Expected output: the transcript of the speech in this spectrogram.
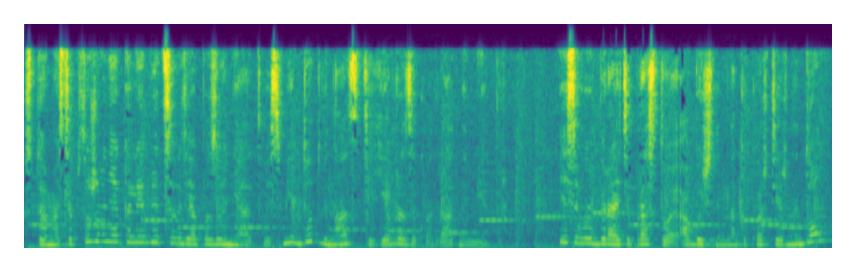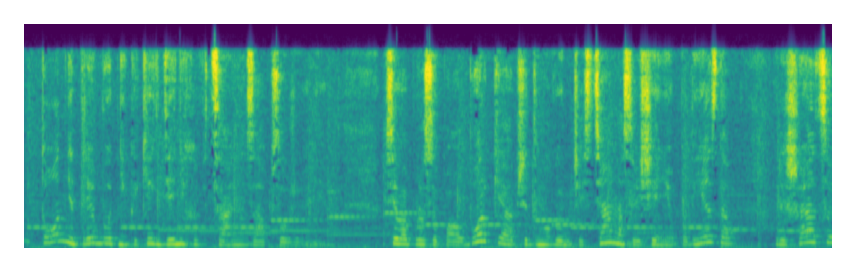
Стоимость обслуживания колеблется в диапазоне от 8 до 12 евро за квадратный метр. Если вы выбираете простой, обычный многоквартирный дом, то он не требует никаких денег официально за обслуживание. Все вопросы по уборке, общедомовым частям, освещению подъездов решаются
